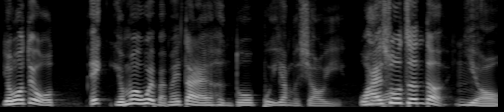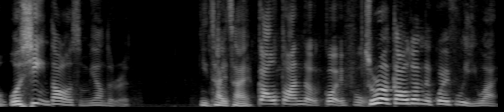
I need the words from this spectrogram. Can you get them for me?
有没有对我，哎，有没有为板妹带来很多不一样的效益？我还说真的嗯有，我吸引到了什么样的人？你猜猜？高端的贵妇、除了高端的贵妇以外，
